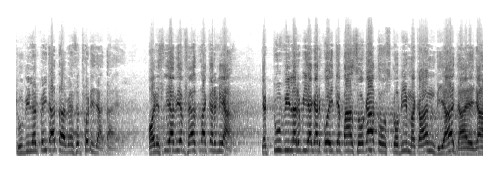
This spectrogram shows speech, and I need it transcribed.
टू व्हीलर पे ही जाता है, वैसे थोड़ी जाता है। और इसलिए अब फैसला कर लिया कि टू व्हीलर भी अगर कोई के पास होगा तो उसको भी मकान दिया जाएगा।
